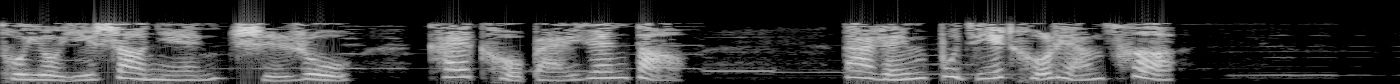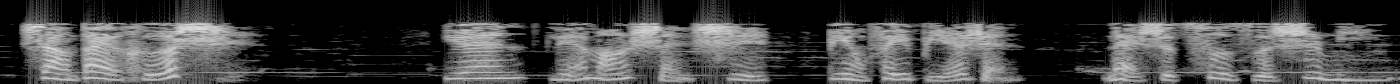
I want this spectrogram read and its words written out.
突有一少年驰入，开口白渊道：“大人不急筹良策，尚待何时？”渊连忙审视，并非别人，乃是次子世民，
